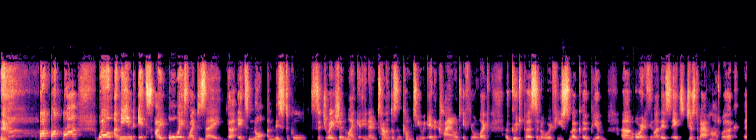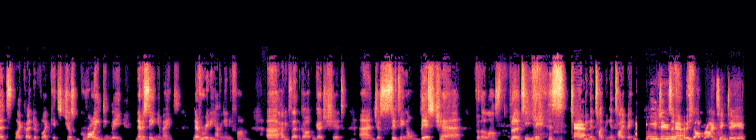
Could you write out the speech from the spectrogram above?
well, I mean, it's. I always like to say that it's not a mystical situation. Like, you know, talent doesn't come to you in a cloud if you're like a good person or if you smoke opium um, or anything like this. It's just about hard work. It's like kind of like it's just grindingly never seeing your mates, never really having any fun, uh, having to let the garden go to shit, and just sitting on this chair for the last 30 years typing and typing and typing. You do so never stop writing, do you?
